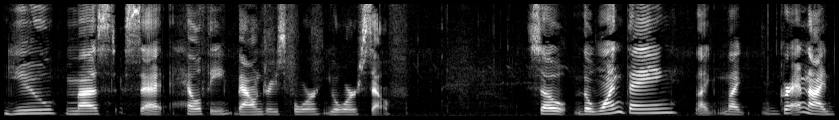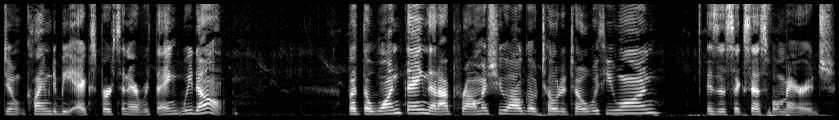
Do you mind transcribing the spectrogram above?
You must set healthy boundaries for yourself. So, the one thing, like like Grant and I don't claim to be experts in everything. We don't. But the one thing that I promise you I'll go toe to toe with you on is a successful marriage.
